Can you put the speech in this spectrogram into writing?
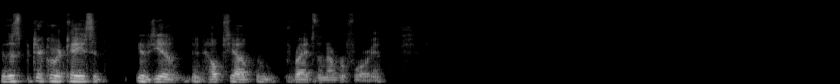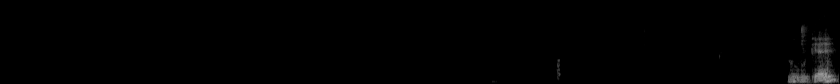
For this particular case, it gives you, it helps you out and provides the number for you. Okay,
